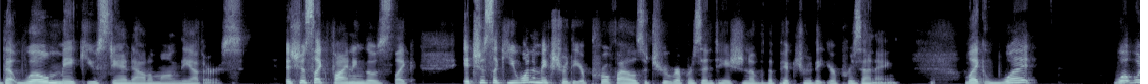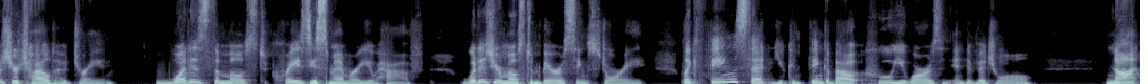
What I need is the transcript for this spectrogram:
that will make you stand out among the others. It's just like finding those like it's just like you want to make sure that your profile is a true representation of the picture that you're presenting. Like what what was your childhood dream? What is the most craziest memory you have? What is your most embarrassing story? Like things that you can think about who you are as an individual not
